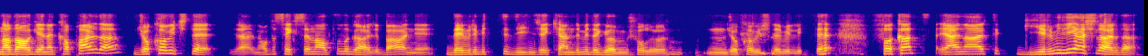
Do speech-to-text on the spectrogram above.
Nadal gene kapar da Djokovic de yani o da 86'lı galiba hani devri bitti deyince kendimi de gömmüş oluyorum Djokovic'le birlikte. Fakat yani artık 20'li yaşlarda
